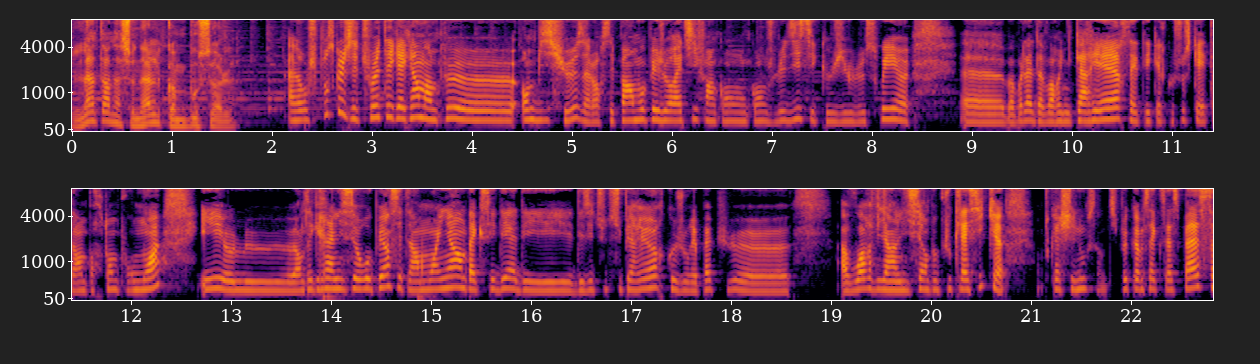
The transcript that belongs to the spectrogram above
L'international comme boussole. Alors, je pense que j'ai toujours été quelqu'un d'un peu euh, ambitieuse. Alors, c'est pas un mot péjoratif hein, quand, quand je le dis, c'est que j'ai eu le souhait, euh, euh, bah voilà, d'avoir une carrière. Ça a été quelque chose qui a été important pour moi. Et euh, le intégrer un lycée européen, c'était un moyen d'accéder à des, des études supérieures que j'aurais pas pu avoir via un lycée un peu plus classique. En tout cas, chez nous, c'est un petit peu comme ça que ça se passe.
